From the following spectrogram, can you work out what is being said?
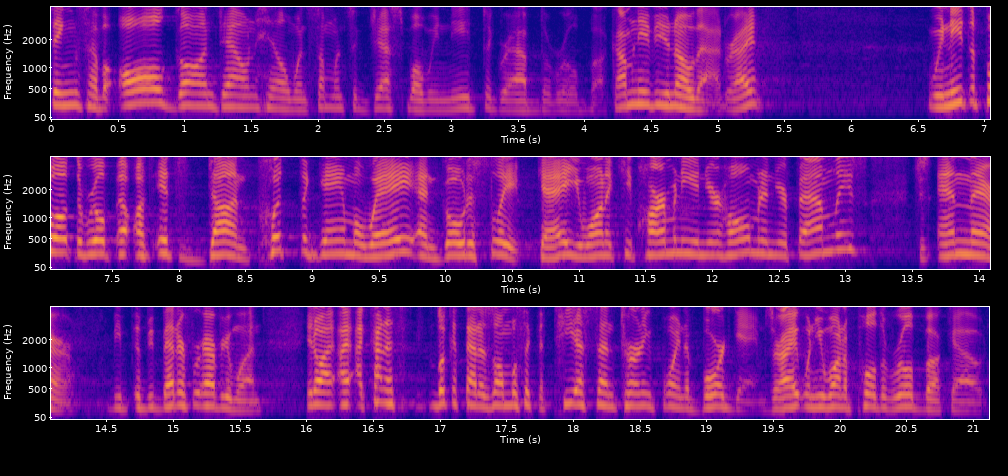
things have all gone downhill when someone suggests, well, we need to grab the rule book. How many of you know that, right? We need to pull out the real, uh, it's done. Put the game away and go to sleep, okay? You want to keep harmony in your home and in your families? Just end there. It'd be better for everyone. You know, I, I kind of look at that as almost like the TSN turning point of board games, right? When you want to pull the rule book out.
